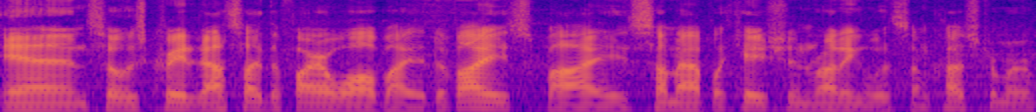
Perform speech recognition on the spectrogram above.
And so it was created outside the firewall by a device, by some application running with some customer.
